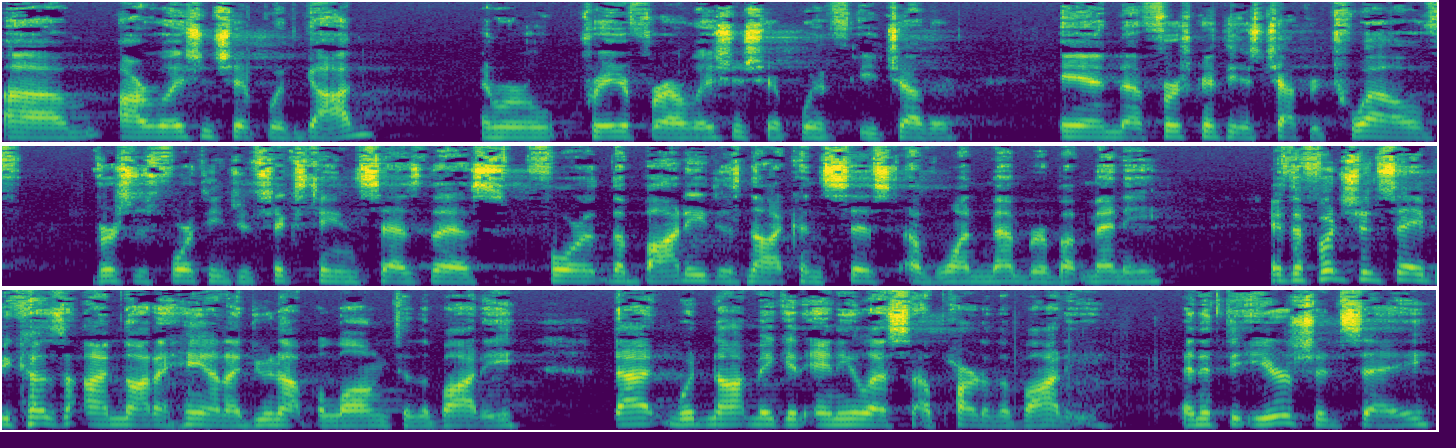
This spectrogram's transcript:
um, our relationship with God, and we're created for our relationship with each other in uh, 1 Corinthians chapter 12, verses 14 to 16 says this For the body does not consist of one member, but many. If the foot should say, Because I'm not a hand, I do not belong to the body, that would not make it any less a part of the body. And if the ear should say,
